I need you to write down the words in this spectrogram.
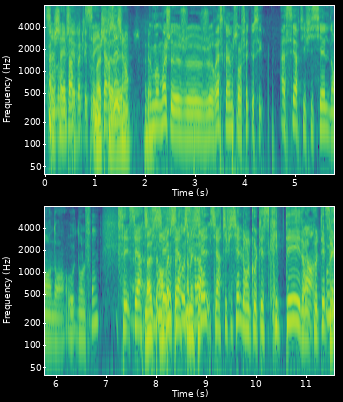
Ça, je savais pas. pas que les C'est hyper impressionnant. Euh, Moi, moi, je, je- je reste quand même sur le fait que c'est assez artificiel dans, dans, dans le fond. C'est Bah, artificiel, en fait, ça- artificiel, dans le côté scripté et dans Alors, le côté c'est-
